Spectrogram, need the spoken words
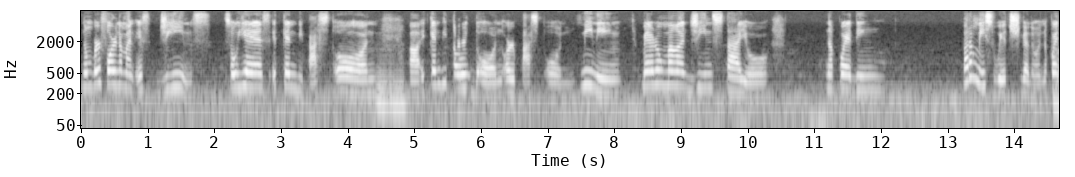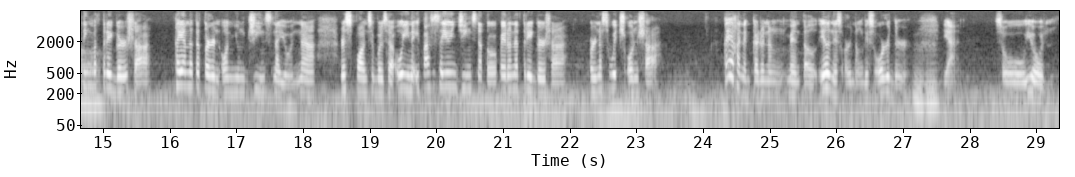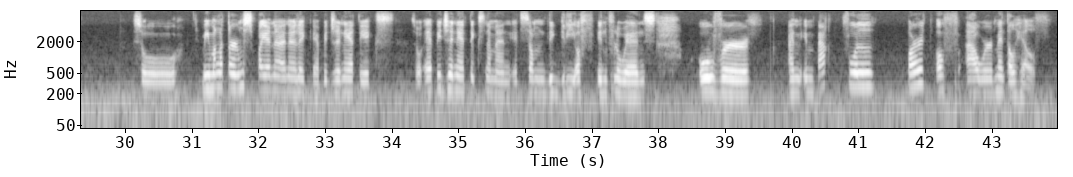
number four naman is genes. So yes, it can be passed on. Mm-mm. Uh, it can be turned on or passed on. Meaning, merong mga genes tayo na pwedeng parang may switch gano'n, na pwedeng Ah. matrigger siya kaya nata-turn on yung genes na yun na responsible sa, uy, naipasa sa'yo yung genes na to, pero na-trigger siya or na-switch on siya. Kaya ka nagkaroon ng mental illness or ng disorder. Mm-mm. Yan. So, yun. So, may mga terms pa yan na, na like epigenetics. So, epigenetics naman, it's some degree of influence over an impactful part of our mental health.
